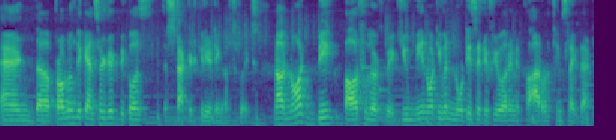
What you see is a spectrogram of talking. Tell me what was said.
and the problem they cancelled it because they started creating earthquakes. Now not big powerful earthquake you may not even notice it if you are in a car or things like that.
